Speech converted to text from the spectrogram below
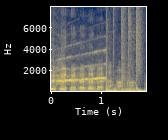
Ha ha ha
